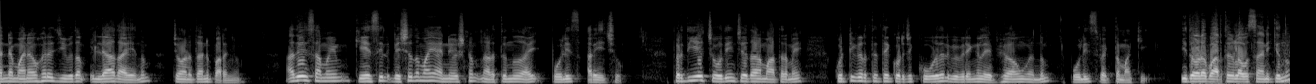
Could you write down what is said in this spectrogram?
തന്റെ മനോഹര ജീവിതം ഇല്ലാതായെന്നും ജോനത്താൻ പറഞ്ഞു. അതേസമയം കേസിൽ വിശദമായ അന്വേഷണം നടത്തുന്നതായി പോലീസ് അറിയിച്ചു. പ്രതിയെ ചോദ്യം ചെയ്താൽ മാത്രമേ കുറ്റകൃത്യത്തെക്കുറിച്ച് കൂടുതൽ വിവരങ്ങൾ ലഭ്യമാകുമെന്നും പോലീസ് വ്യക്തമാക്കി. ഇതോടെ വാർത്തകൾ അവസാനിക്കുന്നു.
